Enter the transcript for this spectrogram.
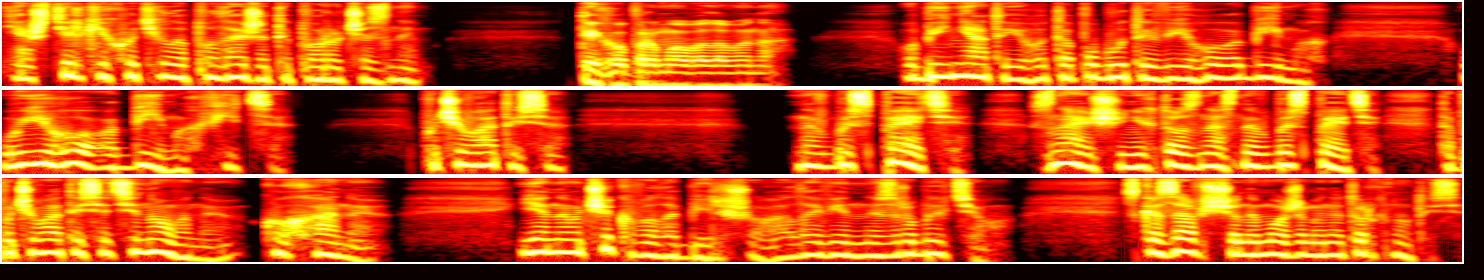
Я ж тільки хотіла полежати поруч із ним, Тихо промовила вона. обійняти його та побути в його обіймах, у його обіймах, Фіце, почуватися не в безпеці. Знаю, що ніхто з нас не в безпеці, та почуватися цінованою, коханою. Я не очікувала більшого, але він не зробив цього. Сказав, що не може мене торкнутися,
